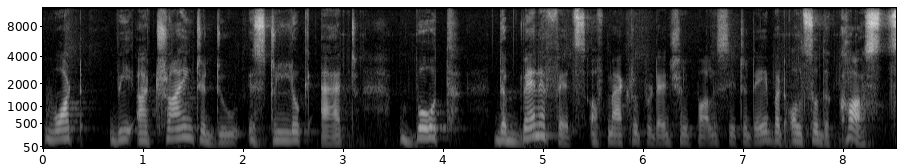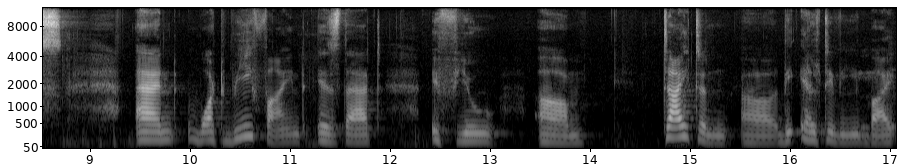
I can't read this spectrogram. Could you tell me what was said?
what we are trying to do is to look at both the benefits of macroprudential policy today, but also the costs. And what we find is that if you um, tighten uh, the LTV by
